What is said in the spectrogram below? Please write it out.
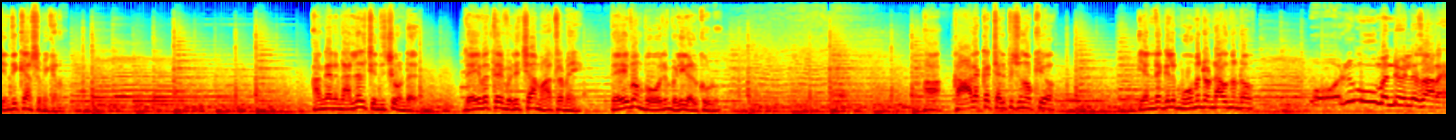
ചിന്തിക്കാൻ ശ്രമിക്കണം. അങ്ങനെ നല്ലത് ചിന്തിച്ചുകൊണ്ട് ദൈവത്തെ വിളിച്ചാൽ മാത്രമേ ദൈവം പോലും വിളി കേൾക്കുള്ളൂ ആ കാലൊക്കെ ചലിപ്പിച്ചു നോക്കിയോ? എന്തെങ്കിലും മൂവ്മെന്റ് ഉണ്ടാകുന്നുണ്ടോ? ഒരു മൂവ്മെന്റും ഇല്ല സാറേ.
